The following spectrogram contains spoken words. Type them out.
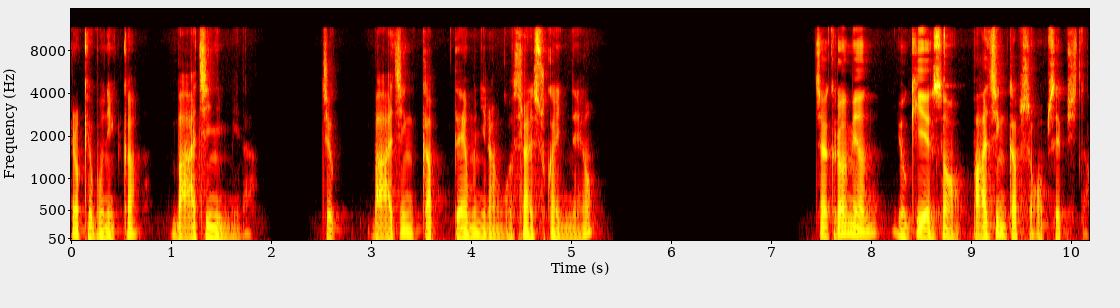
이렇게 보니까 마진입니다. 즉, 마진 값 때문이란 것을 알 수가 있네요. 자, 그러면 여기에서 마진 값을 없앱시다.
